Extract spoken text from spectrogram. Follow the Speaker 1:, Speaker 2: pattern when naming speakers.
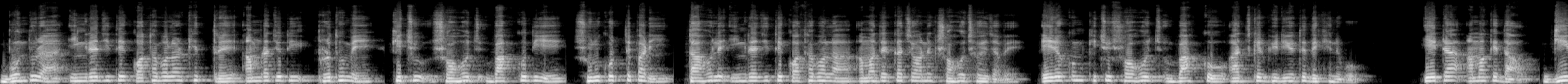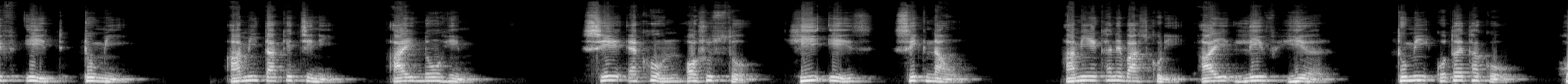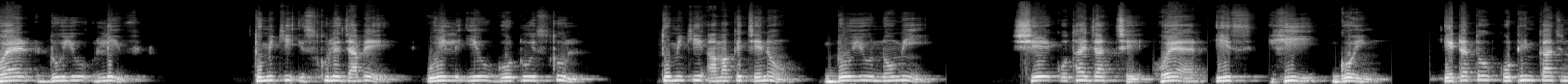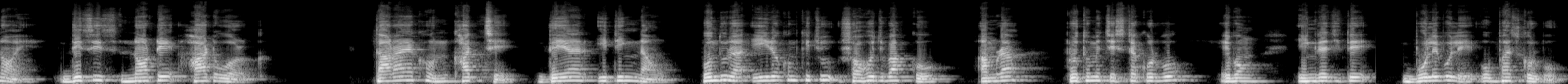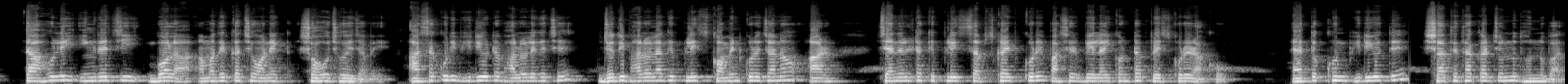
Speaker 1: বন্ধুরা, ইংরেজিতে কথা বলার ক্ষেত্রে আমরা যদি প্রথমে কিছু সহজ বাক্য দিয়ে শুরু করতে পারি, তাহলে ইংরেজিতে কথা বলা আমাদের কাছে অনেক সহজ হয়ে যাবে। এরকম কিছু সহজ বাক্য আজকের ভিডিওতে দেখে নেব। এটা আমাকে দাও। গিভ ইট টু মি আমি তাকে চিনি। আই নো হিম সে এখন অসুস্থ। হি ইজ সিক নাও আমি এখানে বাস করি। আই লিভ হিয়ার তুমি কোথায় থাকো? হোয়ার ডু ইউ লিভ তুমি কি স্কুলে যাবে? Will you go to school তুমি কি আমাকে চেনো? ডু ইউ নো মি সে কোথায় যাচ্ছে? হোয়ার ইজ হি গোয়িং এটা তো কঠিন কাজ নয়। This is not a hard work তারা এখন খাচ্ছে। দে আর ইটিং নাও বন্ধুরা, এই রকম কিছু সহজ বাক্য আমরা প্রথমে চেষ্টা করব। এবং ইংরেজিতে বলে বলে অভ্যাস করব। তাহলেই ইংরেজি বলা আমাদের কাছে অনেক সহজ হয়ে যাবে। আশা করি ভিডিওটা ভালো লেগেছে। যদি ভালো লাগে প্লিজ কমেন্ট করে জানাও আর চ্যানেলটাকে প্লিজ সাবস্ক্রাইব করে পাশের বেল আইকনটা প্রেস করে রাখো। এতক্ষণ ভিডিওতে সাথে থাকার জন্য ধন্যবাদ।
